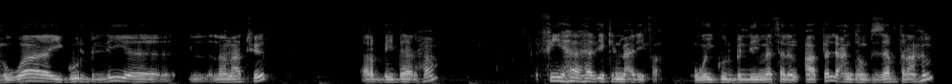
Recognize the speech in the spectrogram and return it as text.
هو يقول باللي آه، la nature ربي دارها فيها هذيك المعرفة. هو يقول باللي مثلا Apple عندهم بزاف دراهم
